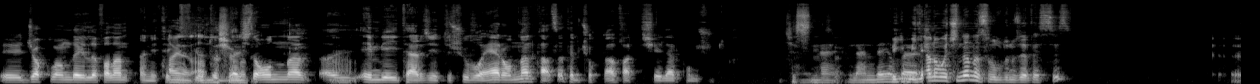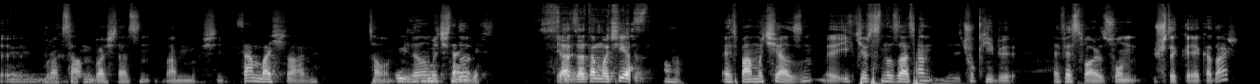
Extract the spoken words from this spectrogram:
e, Jock Landale'la falan hani teklif götürdüler. İşte onlar e, NBA'yi tercih etti şu bu. Eğer onlar kalsa tabii çok daha farklı şeyler konuşurduk. Kesinlikle. Landale'da... Peki Milano maçında nasıl buldunuz Efes siz? Ee, Burak sen mi başlarsın ben mi başlayayım? Sen başla abi. Tamam. Milano İlk maçında... Sen, sen ya, zaten maçı yazdın. Aha. Evet ben maçı yazdım. Ee, ilk yarısında zaten çok iyi bir Efes vardı son 3 dakikaya kadar.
